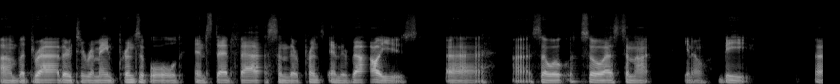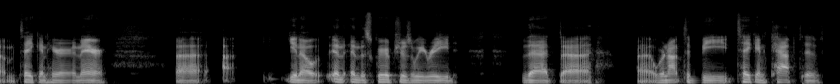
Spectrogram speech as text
um, but rather to remain principled and steadfast in their prince and their values. Uh, uh, so so as to not you know be um, taken here and there uh, you know, in, in the scriptures we read that uh, we're not to be taken captive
